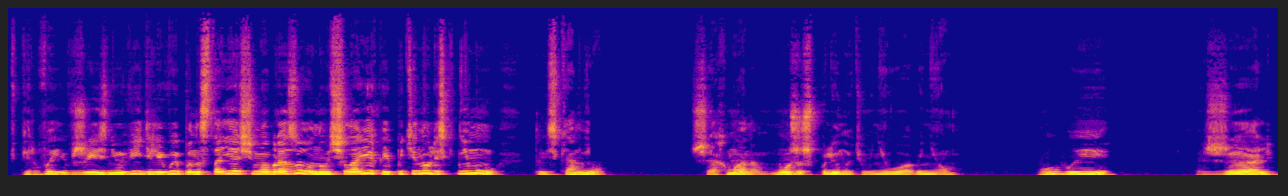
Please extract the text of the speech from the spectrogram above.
Впервые в жизни увидели вы по-настоящему образованного человека и потянулись к нему, то есть ко мне. Шахманов, можешь плюнуть в него огнем? Увы. Жаль.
